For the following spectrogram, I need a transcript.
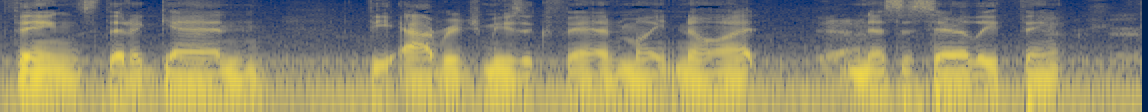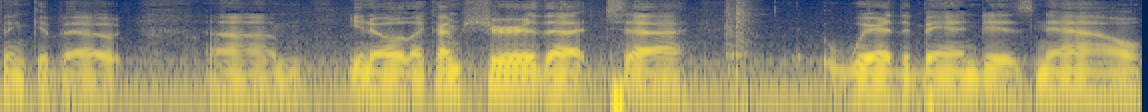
things that, again, the average music fan might not Yeah. necessarily think think about. Um, you know, like I'm sure that uh, where the band is now,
